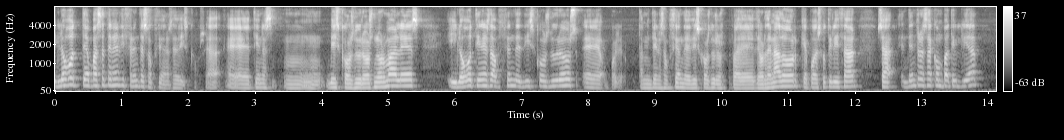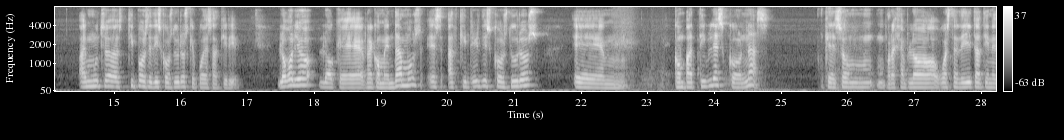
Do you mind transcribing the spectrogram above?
Y luego te vas a tener diferentes opciones de disco. O sea, eh, tienes mm, discos duros normales, y luego tienes la opción de discos duros, eh, pues también tienes opción de discos duros eh, de ordenador que puedes utilizar. O sea, dentro de esa compatibilidad hay muchos tipos de discos duros que puedes adquirir. Luego yo lo que recomendamos es adquirir discos duros em, compatibles con NAS, que son, por ejemplo, Western Digital tiene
